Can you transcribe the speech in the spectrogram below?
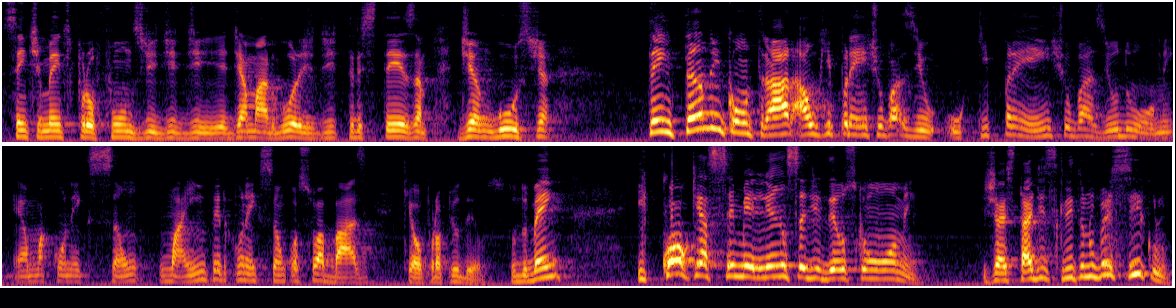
sentimentos profundos de, de, de, de amargura, de, de tristeza, de angústia, tentando encontrar algo que preenche o vazio. O que preenche o vazio do homem é uma conexão, uma interconexão com a sua base, que é o próprio Deus. Tudo bem? E qual que é a semelhança de Deus com o homem? Já está descrito no versículo.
